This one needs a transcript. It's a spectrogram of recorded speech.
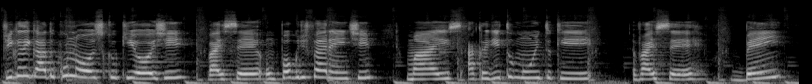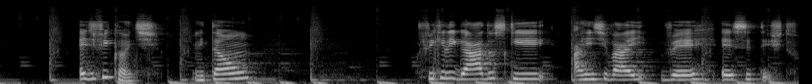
fique ligado conosco que hoje vai ser um pouco diferente, mas acredito muito que vai ser bem edificante. Então, fiquem ligados que a gente vai ver esse texto.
